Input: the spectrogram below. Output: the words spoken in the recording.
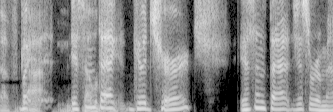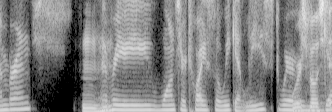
of but God. Isn't that good church? Isn't that just a remembrance? Mhm. every once or twice a week at least where we're supposed to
